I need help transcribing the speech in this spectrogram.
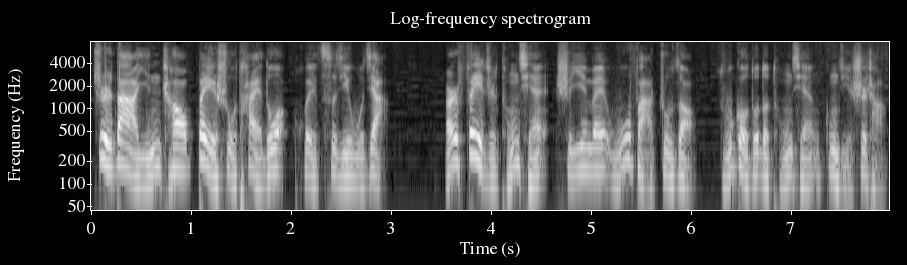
制大银钞倍数太多会刺激物价，而废止铜钱是因为无法铸造足够多的铜钱供给市场，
